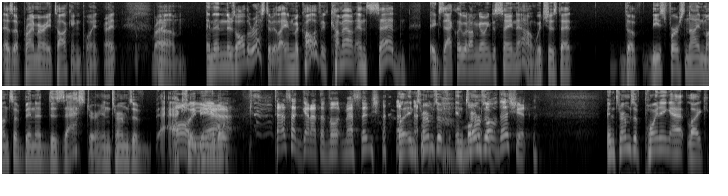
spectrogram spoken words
as a primary talking point, right? Right. Um, and then there's all the rest of it. Like, and McAuliffe had come out and said exactly what I'm going to say now, which is that the these first nine months have been a disaster in terms of actually oh, being yeah. able. That's a get out the vote message. Well, in terms of in terms of of this shit. in terms of pointing at like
